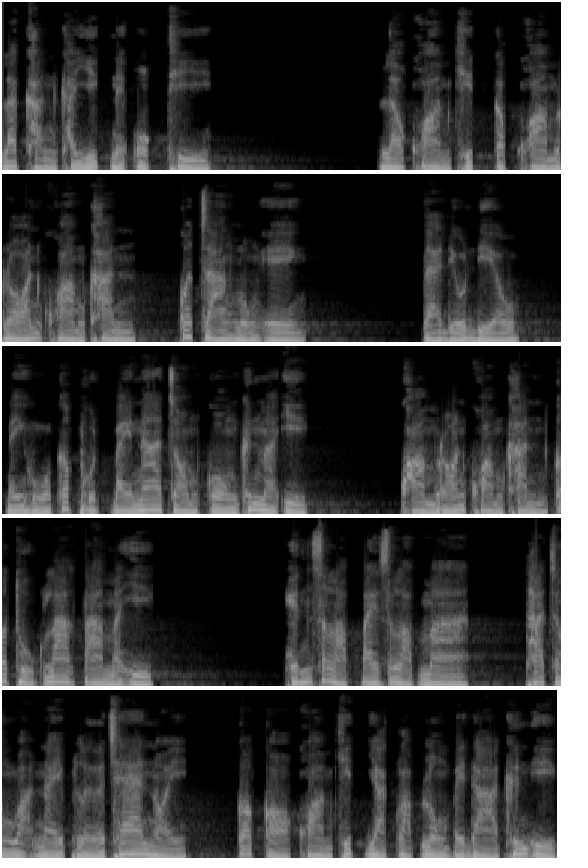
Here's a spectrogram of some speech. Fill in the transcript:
และขันขยิกในอกที แล้วความคิดกับความร้อนความคัน ก็จางลงเอง แต่เดี๋ยวเดี๋ยวในหัวก็ผุดใบหน้าจอมโกงขึ้นมาอีก ความร้อนความคันก็ถูกลากตามมาอีก เห็นสลับไปสลับมา ถ้าจังหวะไหนเผลอแช่หน่อย ก็ก่อความคิดอยากกลับลงไปด่าขึ้นอีก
